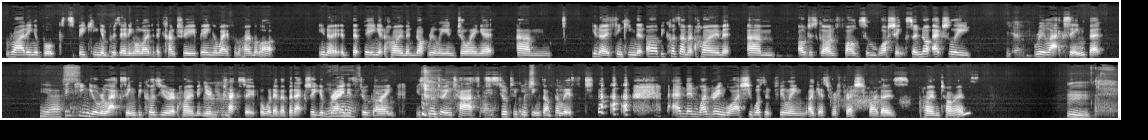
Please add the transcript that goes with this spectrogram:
writing a book, speaking and presenting all over the country, being away from home a lot, you know, but being at home and not really enjoying it. Um, you know, thinking that oh, because I'm at home, um, I'll just go and fold some washing. So not actually Yeah. relaxing, but Yes. thinking you're relaxing because you're at home and you're in your Mhm. tracksuit or whatever, but actually your brain is still going, you're still doing tasks, you're still ticking things off the list. and then wondering why she wasn't feeling, I guess, refreshed by those home times. Mm.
